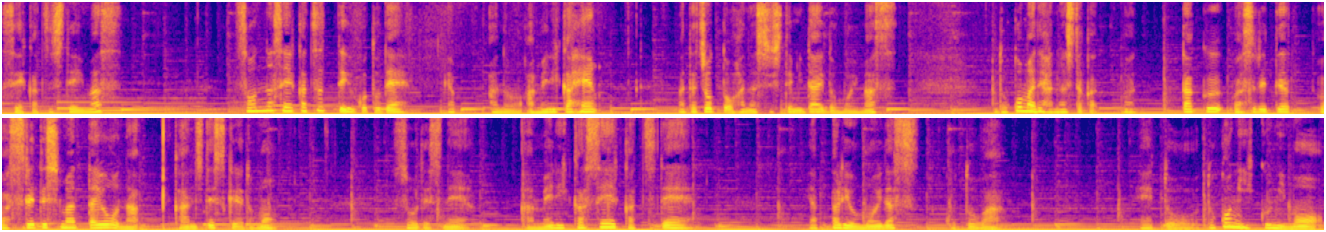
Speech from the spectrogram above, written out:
生活しています。そんな生活っていうことでやあのアメリカ編またちょっとお話ししてみたいと思います。どこまで話したか全く忘れて忘れてしまったような感じですけれども。そうですね。アメリカ生活でやっぱり思い出すことはえっ、ー、とどこに行くにも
